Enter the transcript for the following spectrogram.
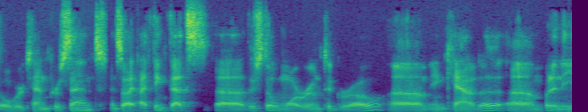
over 10%. And so I, I think that's, uh, there's still more room to grow um, in Canada. Um, but in the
